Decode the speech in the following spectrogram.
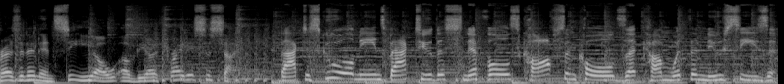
President and CEO of the Arthritis Society. Back to school means back to the sniffles, coughs, and colds that come with the new season.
